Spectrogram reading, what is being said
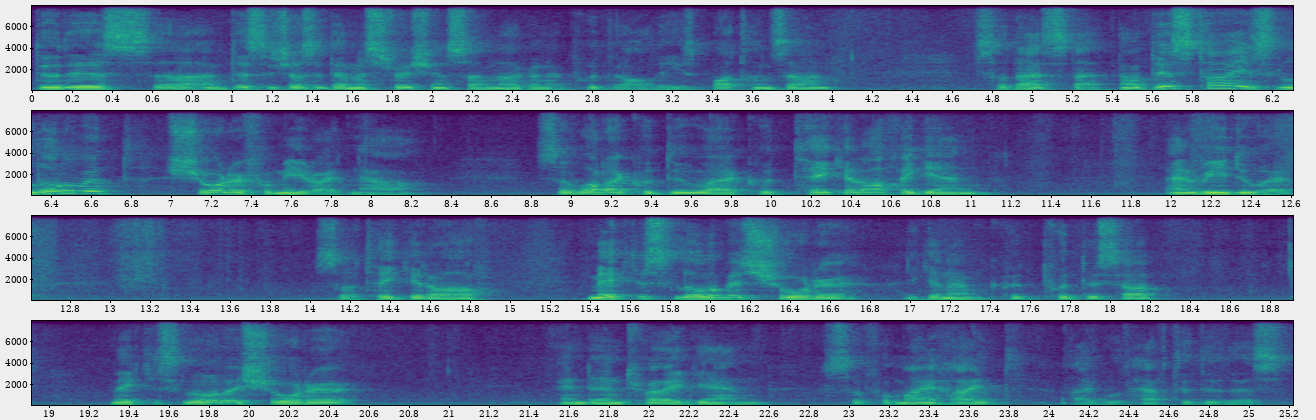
do this. Uh, and this is just a demonstration, so I'm not going to put all these buttons on. So that's that. Now this tie is a little bit shorter for me right now. So what I could do, I could take it off again and redo it. So take it off, make this a little bit shorter. Again, I could put this up, make this a little bit shorter and then try again. So for my height, I would have to do this.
